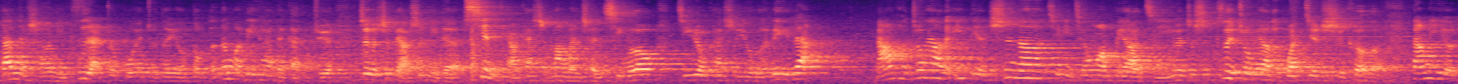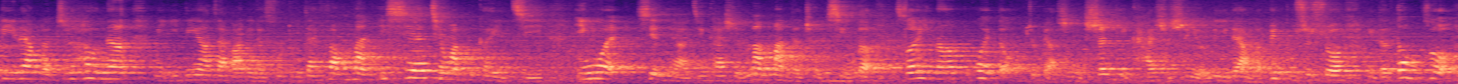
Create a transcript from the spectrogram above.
担的时候，你自然就不会觉得有抖得那么厉害的感觉。这个是表示你的线条开始慢慢成型喽，肌肉开始有了力量。然后很重要的一点是呢，请你千万不要急，因为这是最重要的关键时刻了。当你有力量了之后呢，你一定要再把你的速度再放慢一些，千万不可以急。因为线条已经开始慢慢的成型了，所以呢不会抖，就表示你身体开始是有力量了，并不是说你的动作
